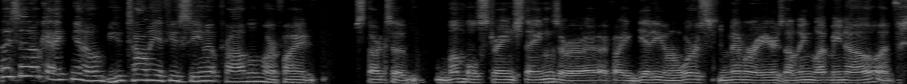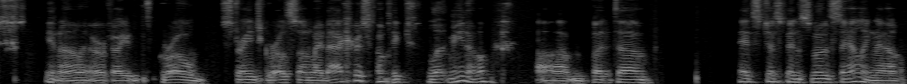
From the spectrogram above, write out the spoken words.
I said, okay, you know, you tell me if you see a problem or if I start to mumble strange things, or if I get even worse memory or something, let me know. And, you know, or if I grow strange growths on my back or something, let me know. Um, but um, it's just been smooth sailing now.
